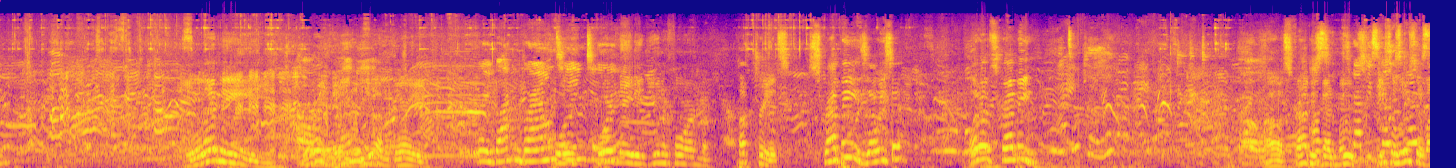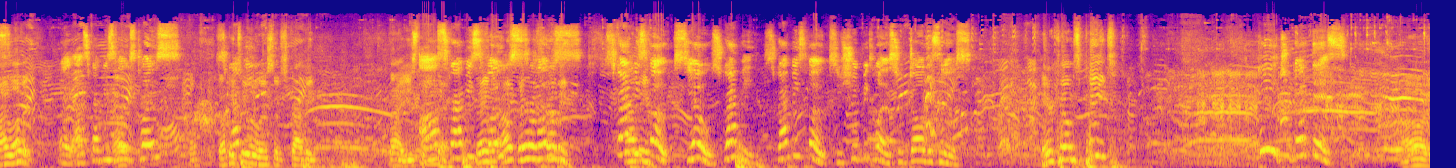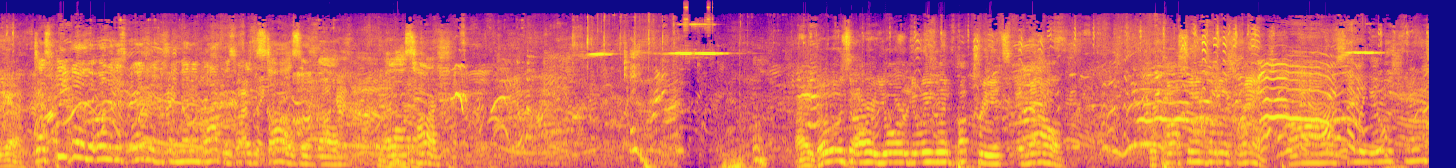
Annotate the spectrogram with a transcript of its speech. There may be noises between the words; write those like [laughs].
Lemmy. Oh, All right, Lemmy. Lemmy. You have a very Very black and brown co- team today. coordinated uniform pup treats. Scrappy, is that what you said? What up, Scrappy? It's okay. Oh, Scrappy's got moves. Scrappy He's elusive. first. I love it. Wait, uh, Scrappy Spokes close? Don't, don't be too elusive, Scrappy. Nah, you stay Ah, there. Scrappy There- Oh, Spokes there close. Scrappy. Scrappy Spokes, yo, Scrappy, Scrappy Spokes, you should be close. Your dog is loose. Here comes Pete. Pete, you got this. Oh, yeah. Does Pete know that one of his brethren from Men in Black was one of the stars of uh, The Lost Hearth? All right, those are your New England pup treats. And now, the Los Angeles Rams. Los Angeles Rams.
